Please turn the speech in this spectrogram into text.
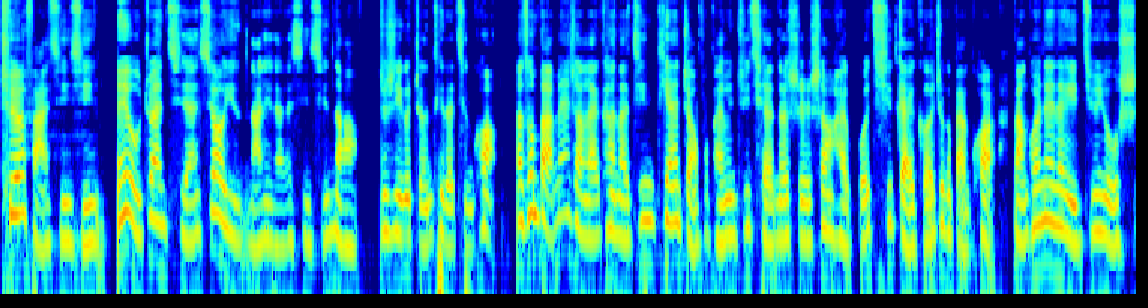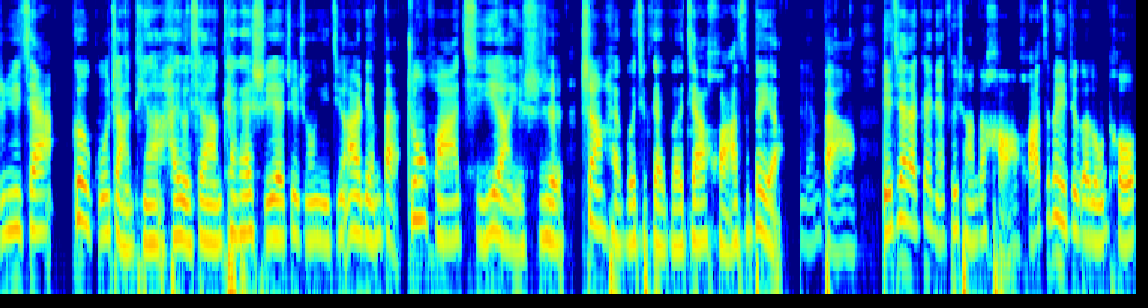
缺乏信心，没有赚钱效应，哪里来的信心呢？啊，这是一个整体的情况。那从板面上来看呢，今天涨幅排名居前的是上海国企改革这个板块，板块内呢已经有十余家个股涨停，还有像开开实业这种已经二连板，中华企业啊也是上海国企改革加华字辈啊连板啊，叠加的概念非常的好啊。华字辈这个龙头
